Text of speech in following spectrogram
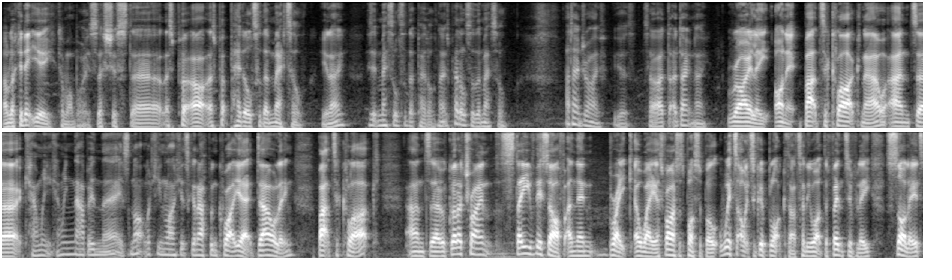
I'm looking at you. Come on, boys. Let's just uh, let's put our let's put pedal to the metal. You know, is it metal to the pedal? No, it's pedal to the metal. I don't drive, yes, so I, I don't know. Riley on it. Back to Clark now, and uh, can we can we nab in there? It's not looking like it's going to happen quite yet. Dowling back to Clark. And uh, we've got to try and stave this off and then break away as fast as possible. Oh, it's a good block, though. I'll tell you what, defensively, solid.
